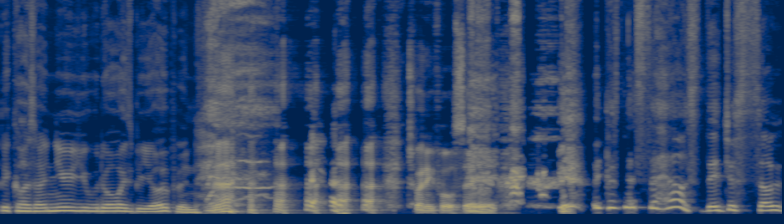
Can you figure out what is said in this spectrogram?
because I knew you would always be open. 24 7. because that's the house. They're just so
